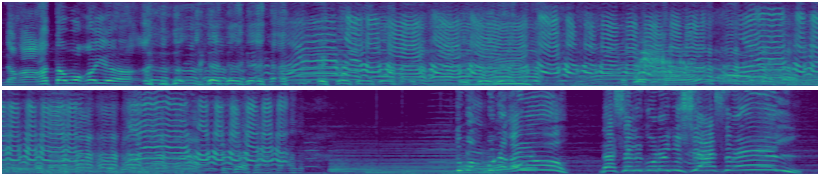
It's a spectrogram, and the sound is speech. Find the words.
Nakakatawa kaya. Tumakbo na kayo! Nasa likuran niyo si Azrael!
